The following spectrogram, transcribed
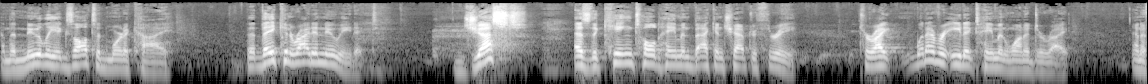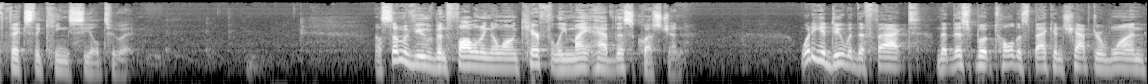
and the newly exalted Mordecai that they can write a new edict. Just as the king told Haman back in chapter 3 to write whatever edict Haman wanted to write and affix the king's seal to it. Now, some of you who have been following along carefully might have this question What do you do with the fact that this book told us back in chapter 1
